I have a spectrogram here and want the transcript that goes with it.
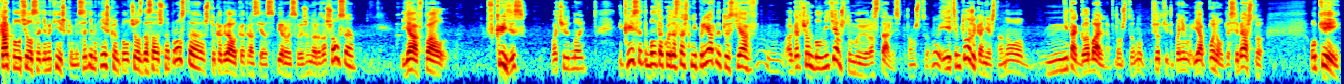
Как получилось с этими книжками? С этими книжками получилось достаточно просто, что когда вот как раз я с первой своей женой разошелся, я впал в кризис в очередной. И кризис это был такой достаточно неприятный, то есть я огорчен был не тем, что мы расстались, потому что, ну, и этим тоже, конечно, но не так глобально, потому что, ну, все-таки ты поним, я понял для себя, что, окей,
